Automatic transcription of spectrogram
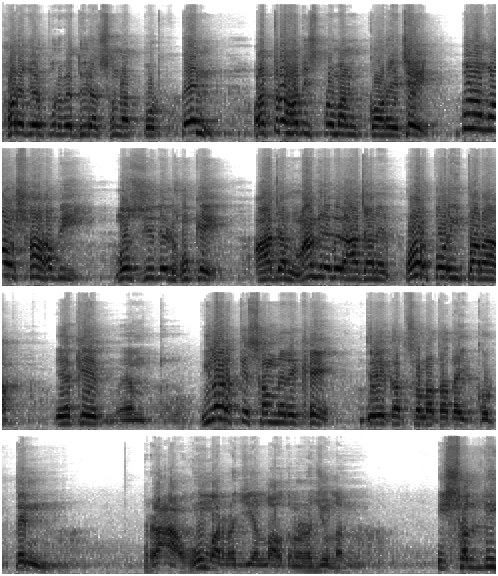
ফরজের পূর্বে দুই রাত পড়তেন। অত্র হাদিস প্রমাণ করে যে বড় বড় সাহাবি মসজিদে ঢুকে আজান, মাগরেবের আজানের পরপরই তারা একে পিলারকে সামনে রেখে রেখাত সলাত আদায় করতেন। রা উমার রাজি আল্লাহ রাজুলান। ইসল্লি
